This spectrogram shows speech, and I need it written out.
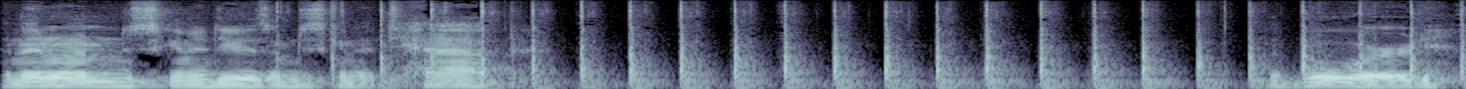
And then what I'm just going to do is I'm just going to tap the board.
